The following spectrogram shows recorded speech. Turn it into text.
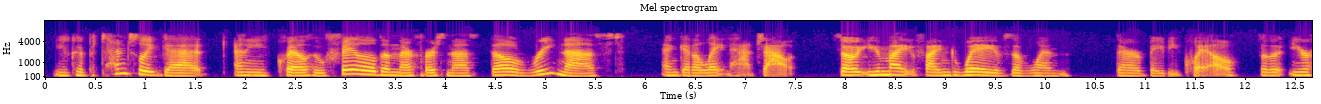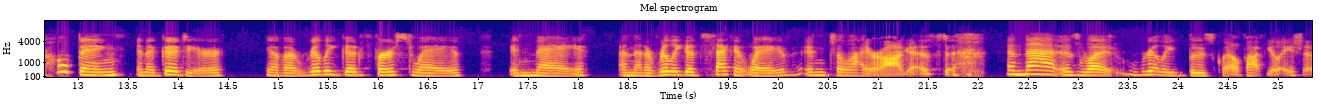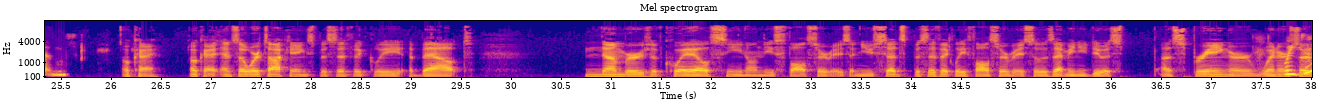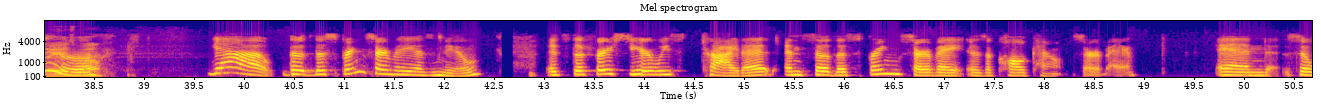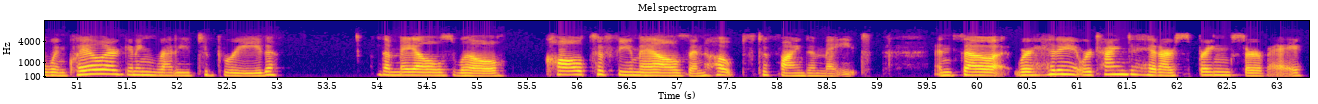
you could potentially get any quail who failed in their first nest, they'll re-nest and get a late hatch out. So you might find waves of when they're baby quail. So that you're hoping in a good year, you have a really good first wave in May and then a really good second wave in July or August. and that is what really boosts quail populations. Okay. Okay. And so we're talking specifically about numbers of quail seen on these fall surveys? And you said specifically fall surveys, so does that mean you do a, a spring or winter we survey do. as well? Yeah, the the spring survey is new. It's the first year we tried it, and so the spring survey is a call count survey. And so when quail are getting ready to breed, the males will call to females in hopes to find a mate. And so we're hitting, we're trying to hit our spring survey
